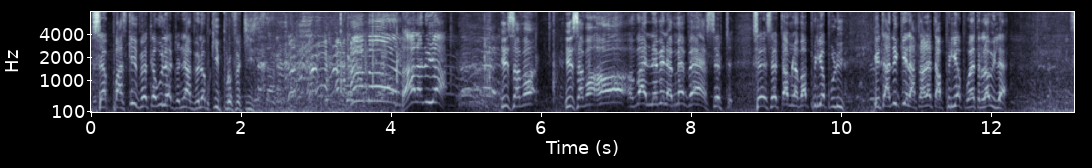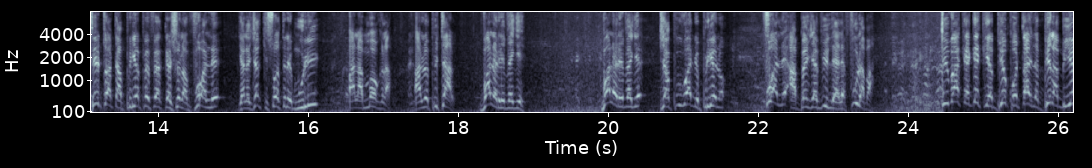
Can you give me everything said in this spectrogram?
C'est parce qu'il veut que vous leur donnez l'enveloppe qui prophétise. Alléluia. Ils savent, ils savent, oh, on va lever les mains vers cet, homme-là, on va prier pour lui. Il t'a dit qu'il attendait ta prière pour être là où il est. Si toi, ta prière peut faire quelque chose là, aller. Il y a les gens qui sont en train de mourir à la morgue là, à l'hôpital. Va les réveiller. Va les réveiller. Tu as pouvoir de prier, non? Faut aller à Benjaville, elle est fou là-bas. Tu vois quelqu'un qui est bien portant, il est bien habillé,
